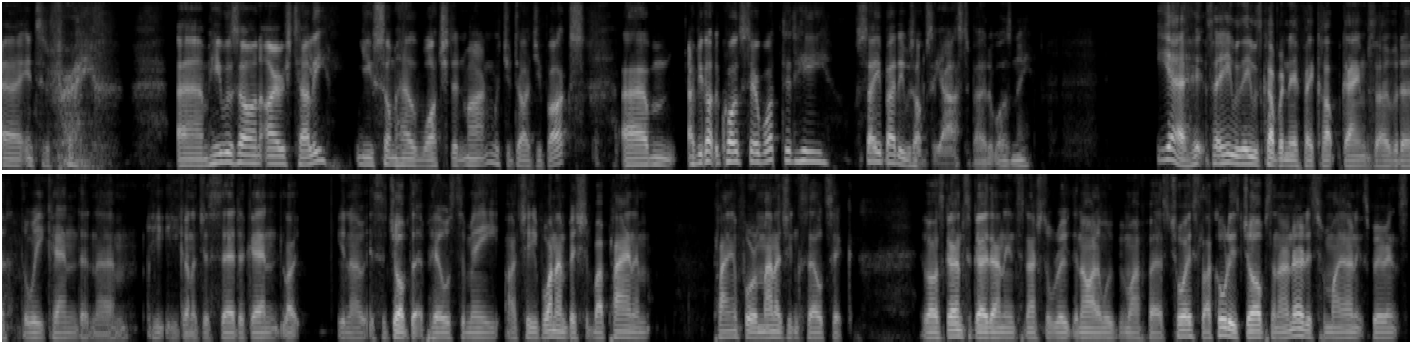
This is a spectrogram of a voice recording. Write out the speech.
uh, into the fray. Um, he was on Irish telly. You somehow watched it, Martin, with your dodgy box. Um, have you got the quotes there? What did he say about it? He was obviously asked about it, wasn't he? Yeah, so he was he was covering the FA Cup games over the, the weekend, and um, he he kind of just said again, like you know, it's a job that appeals to me. I achieved one ambition by playing and playing for and managing Celtic. If I was going to go down the international route, then Ireland would be my first choice. Like all these jobs, and I know this from my own experience,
